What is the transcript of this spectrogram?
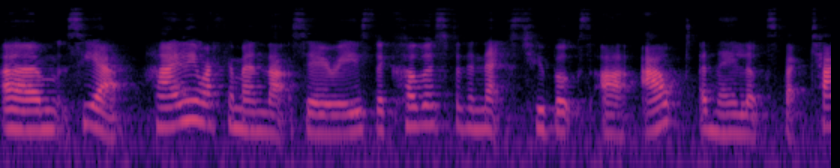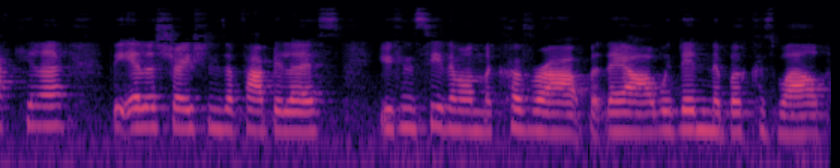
Um, so yeah, highly recommend that series. The covers for the next two books are out and they look spectacular. The illustrations are fabulous. You can see them on the cover art, but they are within the book as well.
